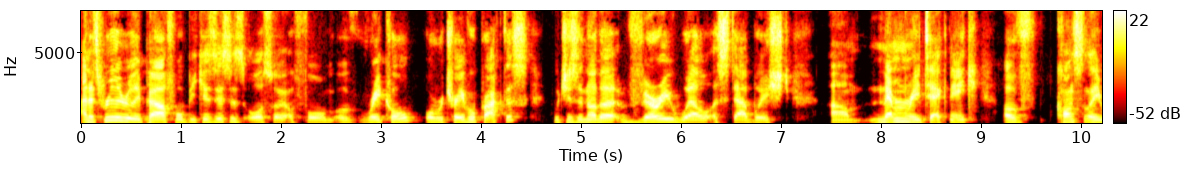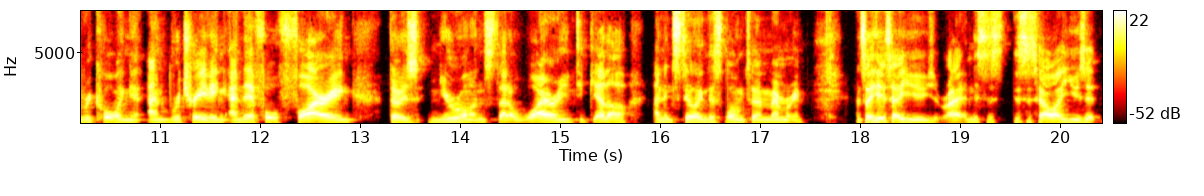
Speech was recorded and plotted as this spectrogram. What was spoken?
And it's really, really powerful because this is also a form of recall or retrieval practice, which is another very well established um, memory technique of constantly recalling it and retrieving and therefore firing those neurons that are wiring together and instilling this long-term memory. And so here's how you use it, right? And this is this is how I use it.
